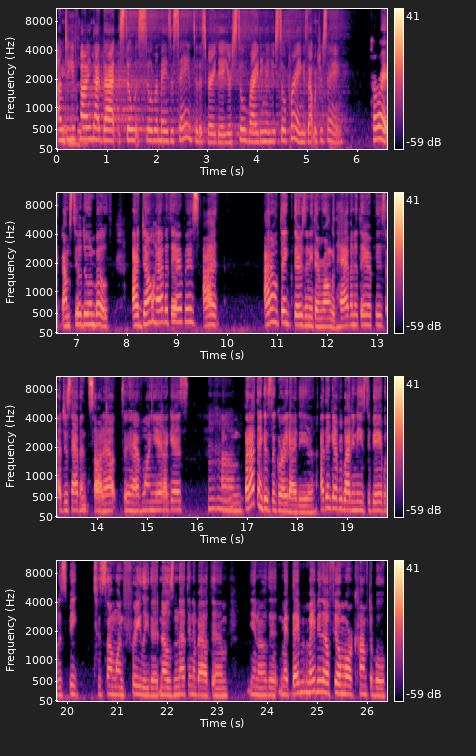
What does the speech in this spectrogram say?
Um, do you find that that still still remains the same to this very day? You're still writing and you're still praying. Is that what you're saying? Correct. I'm still doing both. I don't have a therapist. I I don't think there's anything wrong with having a therapist. I just haven't sought out to have one yet, I guess. Mm-hmm. Um, but I think it's a great idea. I think everybody needs to be able to speak to someone freely that knows nothing about them. You know that may, they maybe they'll feel more comfortable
